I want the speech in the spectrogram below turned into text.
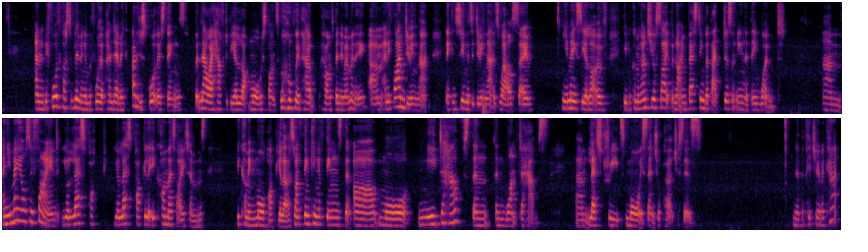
and before the cost of living and before the pandemic, I'd have just bought those things. But now I have to be a lot more responsible with how, how I'm spending my money. Um, and if I'm doing that, then consumers are doing that as well. So you may see a lot of people coming onto your site but not investing, but that doesn't mean that they won't. Um, and you may also find your less pop- your less popular e-commerce items becoming more popular. So I'm thinking of things that are more need to haves than than want to haves. Um, less treats, more essential purchases. Another picture of a cat.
